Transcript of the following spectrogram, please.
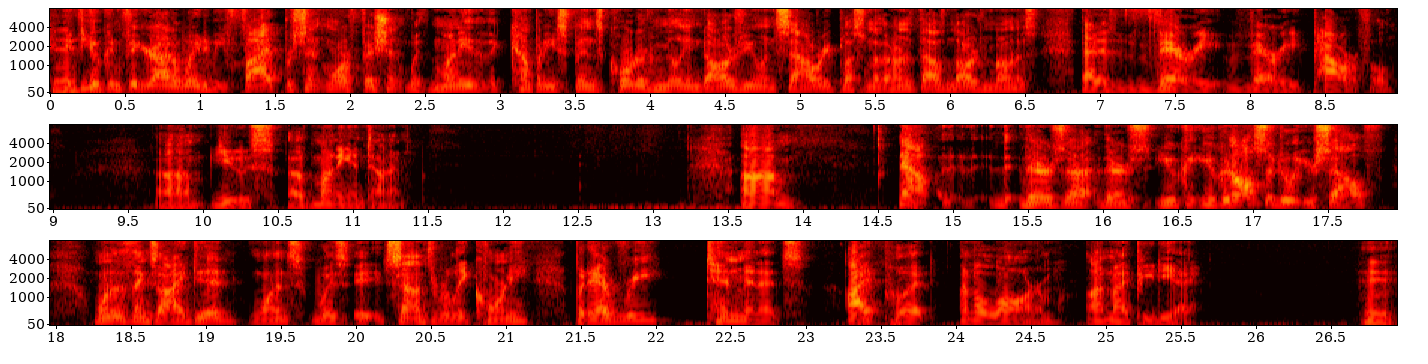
If you can figure out a way to be 5% more efficient with money that the company spends quarter of a million dollars for you in salary plus another $100,000 in bonus, that is very, very powerful um, use of money and time. Um, now, th- there's uh, there's you can, you can also do it yourself. One of the things I did once was it sounds really corny, but every 10 minutes I put an alarm on my PDA. And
